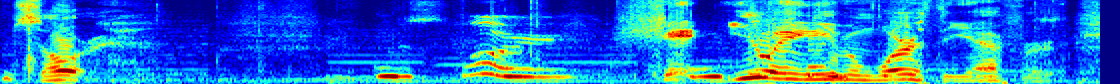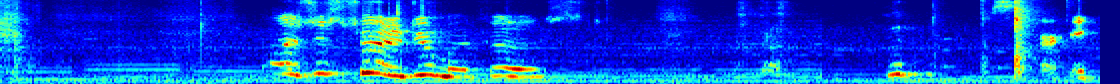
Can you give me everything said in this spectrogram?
I'm sorry. I'm sorry. Shit, you ain't even worth the effort. I was just trying to do my best. Sorry.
